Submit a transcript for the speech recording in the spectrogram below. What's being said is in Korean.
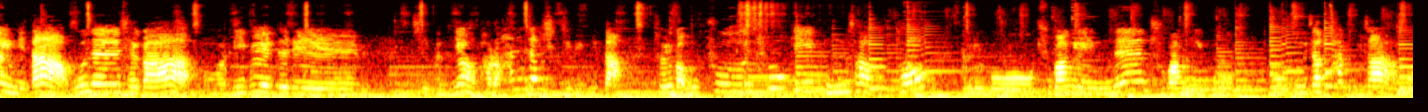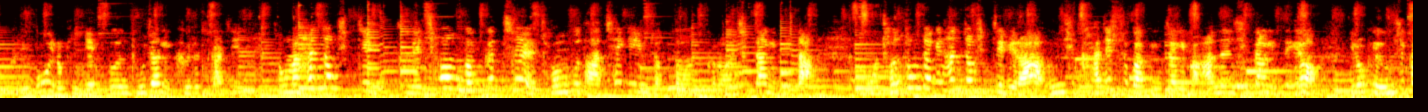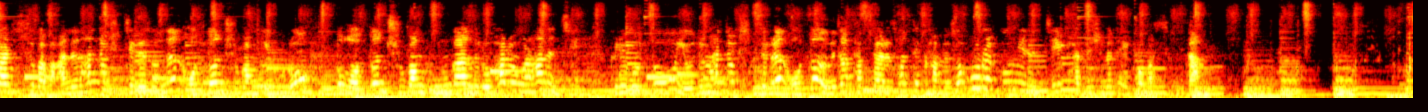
식당입니다. 오늘 제가 어, 리뷰해드릴 집은요, 바로 한정식 집입니다. 저희가 오픈 초기 공사부터 그리고 주방에 있는 주방기구, 뭐 의자 탁자, 뭐 그리고 이렇게 예쁜 도자기 그릇까지 정말 한정식 집 오픈의 처음과 끝을 전부 다 책임졌던 그런 식당입니다. 어, 전통적인 한정식 집이라 음식 가짓수가 굉장히 많은 식당인데요. 이렇게 음식 가짓 수가 많은 한정식 집에서는 어떤 주방기구로 또 어떤 주방 공간으로 활용을 하는지 그리고 또 요즘 한정식들은 어떤 의자 탁자를 선택하면서 홀을 꾸미는지 봐주시면 될 것 같습니다.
